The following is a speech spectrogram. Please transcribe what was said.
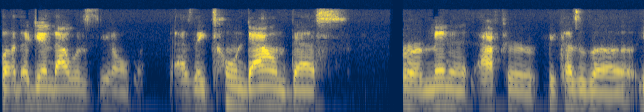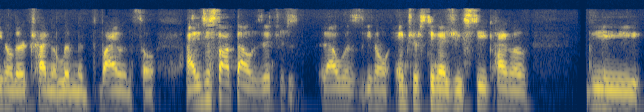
But again, that was you know as they toned down deaths for a minute after because of the you know they're trying to limit the violence. So I just thought that was interesting. That was you know interesting as you see kind of the,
